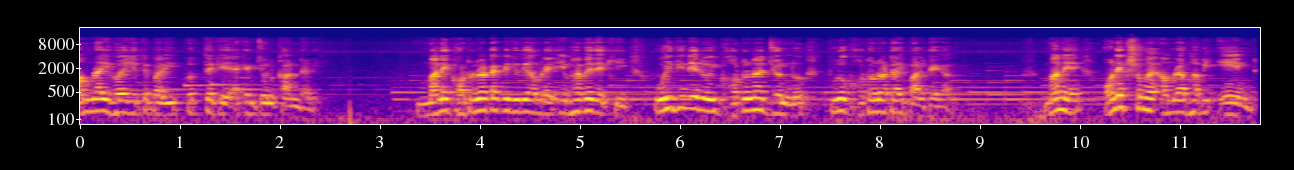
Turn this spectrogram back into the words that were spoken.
আমরাই হয়ে যেতে পারি প্রত্যেকে এক একজন কাণ্ডারি। মানে ঘটনাটাকে যদি আমরা এভাবে দেখি, ওই দিনের ওই ঘটনার জন্য পুরো ঘটনাটাই পাল্টে গেল। মানে অনেক সময় আমরা ভাবি এন্ড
